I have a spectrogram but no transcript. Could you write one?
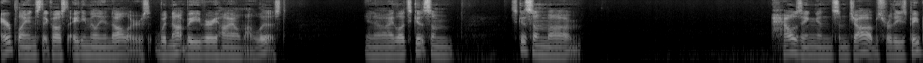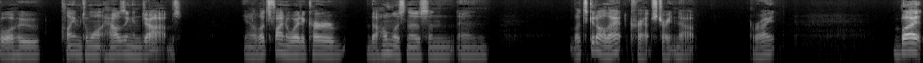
airplanes that cost eighty million dollars would not be very high on my list. You know, hey, let's get some, let's get some um, housing and some jobs for these people who claim to want housing and jobs. You know, let's find a way to curb the homelessness and and let's get all that crap straightened out. Right? But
